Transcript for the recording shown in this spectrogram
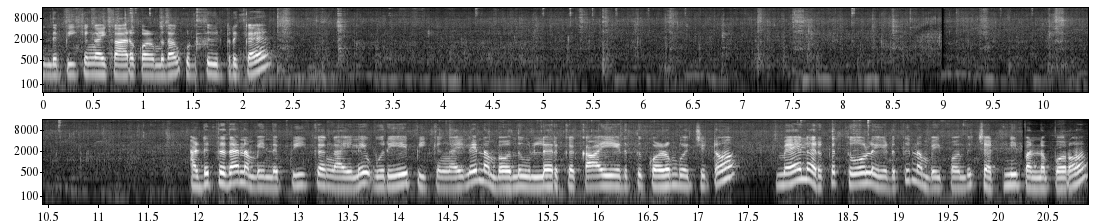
இந்த பீக்கங்காய் காரக்குழம்பு தான் கொடுத்து விட்டுருக்கேன். அடுத்ததாக நம்ம இந்த பீக்கங்காயிலே ஒரே பீக்கங்காயிலே நம்ம வந்து உள்ளே இருக்க காயை எடுத்து குழம்பு வச்சுட்டோம். மேலே இருக்க தோலை எடுத்து நம்ம இப்போ வந்து சட்னி பண்ண போகிறோம்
